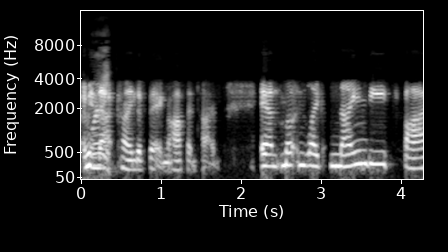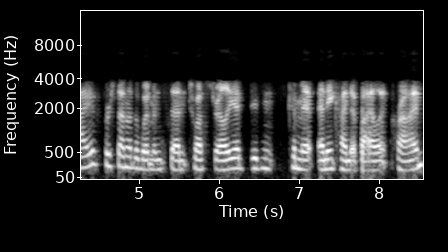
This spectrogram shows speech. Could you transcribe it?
I mean, right. that kind of thing oftentimes. And mo- like 95% of the women sent to Australia didn't commit any kind of violent crime.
